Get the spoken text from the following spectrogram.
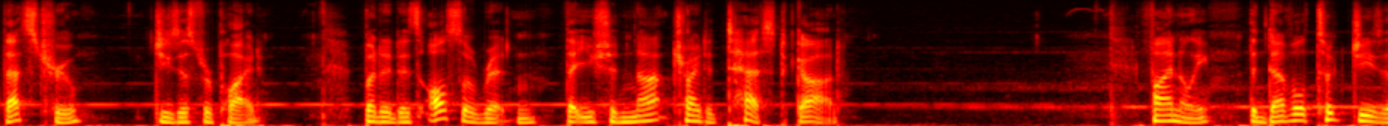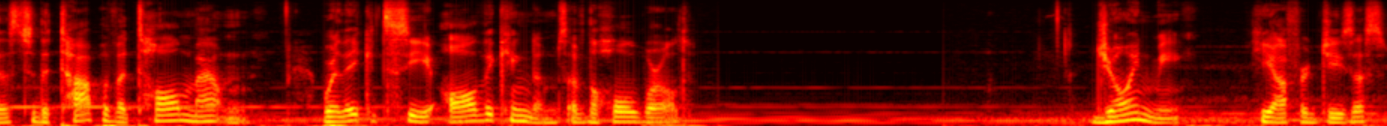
That's true, Jesus replied, but it is also written that you should not try to test God. Finally, the devil took Jesus to the top of a tall mountain where they could see all the kingdoms of the whole world. Join me, he offered Jesus,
